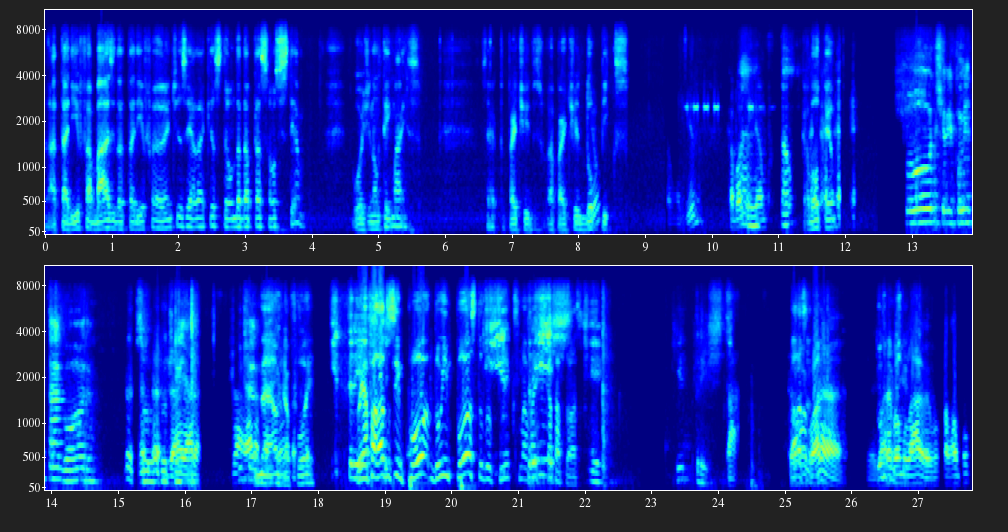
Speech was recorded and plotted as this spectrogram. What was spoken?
A tarifa, a base da tarifa antes era a questão da adaptação ao sistema. Hoje não tem mais certo? A partir, a partir do Viu? Pix. Acabou ah, o tempo. Então, Acabou o tempo. Poxa, eu ia comentar agora. Sobre já, era, já era. Não, já foi. Eu ia falar dos impo do imposto do que Pix, mas triste. vai ficar catástrofe. Que triste. Tá. Então Fala, agora, agora vamos lá, eu vou falar um pouco.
